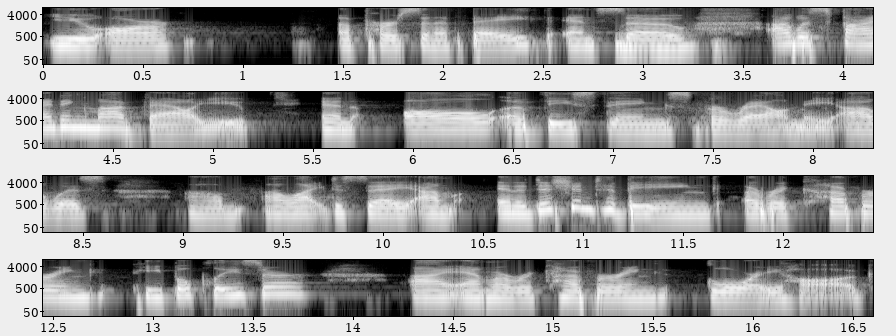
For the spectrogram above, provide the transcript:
you are a person of faith. And so mm-hmm. I was finding my value in all of these things around me. I was, um, I like to say, I'm, in addition to being a recovering people pleaser, I am a recovering glory hog.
